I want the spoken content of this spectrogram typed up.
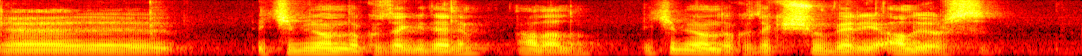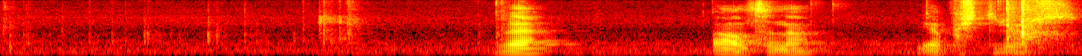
Ee, 2019'a gidelim. Alalım. 2019'daki şu veriyi alıyoruz. Ve altına yapıştırıyoruz.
